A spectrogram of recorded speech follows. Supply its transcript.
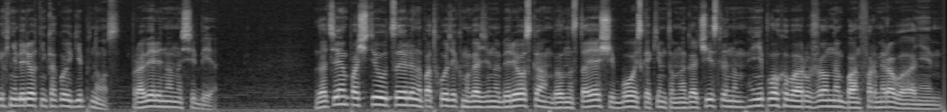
их не берет никакой гипноз, проверено на себе. Затем почти у цели на подходе к магазину «Березка» был настоящий бой с каким-то многочисленным и неплохо вооруженным бандформированием.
